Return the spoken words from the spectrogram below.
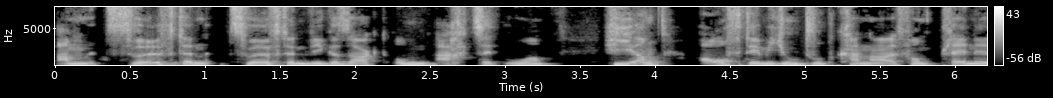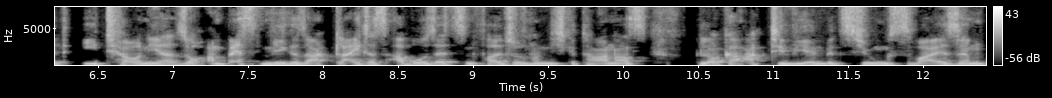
am 12.12., 12., wie gesagt, um 18 Uhr hier auf dem YouTube-Kanal von Planet Eternia. So, am besten, wie gesagt, gleich das Abo setzen, falls du es noch nicht getan hast, Glocke aktivieren, beziehungsweise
